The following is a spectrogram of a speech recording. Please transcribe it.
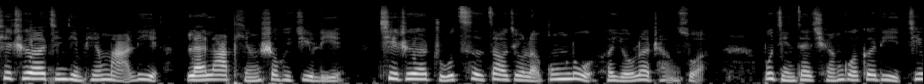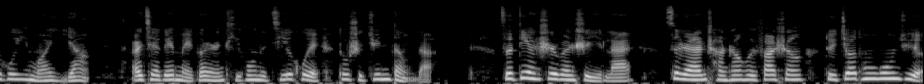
汽车仅仅凭马力来拉平社会距离，汽车逐次造就了公路和游乐场所，不仅在全国各地几乎一模一样，而且给每个人提供的机会都是均等的。自电视问世以来，自然常常会发生对交通工具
